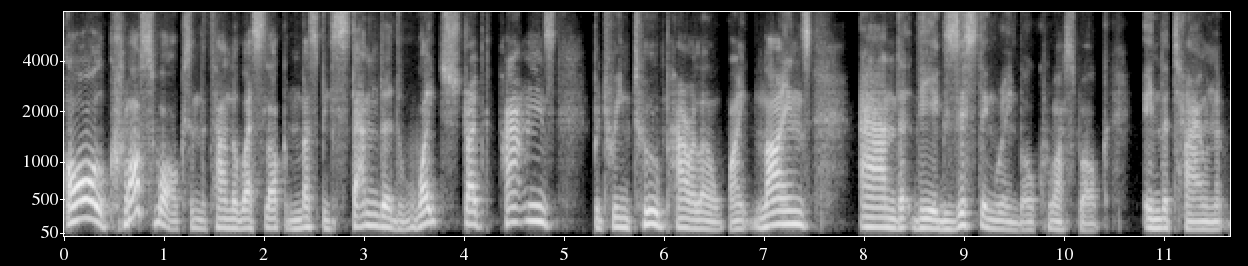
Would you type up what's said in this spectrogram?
All crosswalks in the town of Westlock must be standard white striped patterns between two parallel white lines, and the existing rainbow crosswalk in the town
